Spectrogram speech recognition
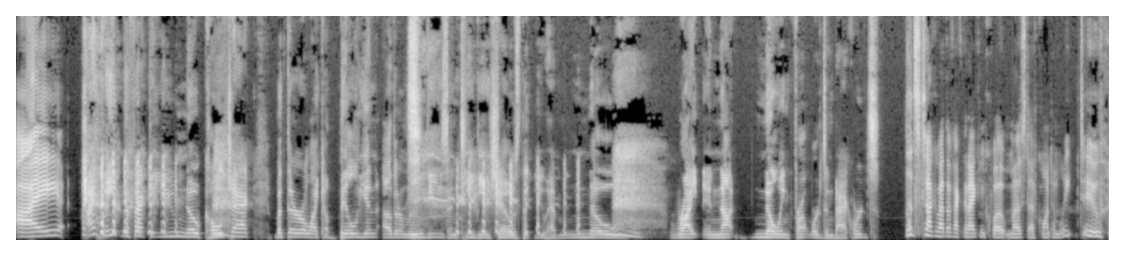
I, I hate the fact that you know Kolchak, but there are like a billion other movies and TV shows that you have no right in not knowing frontwards and backwards. let's talk about the fact that I can quote most of Quantum Leap too.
